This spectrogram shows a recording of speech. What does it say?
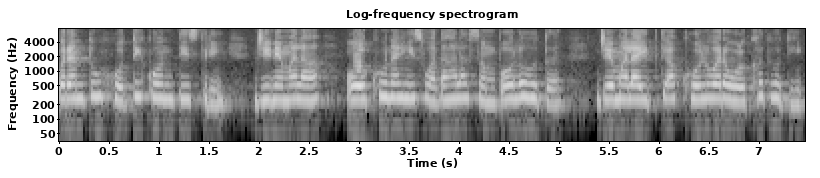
परंतु होती कोणती स्त्री जिने मला ओळखूनही स्वतःला संपवलं होतं जे मला इतक्या खोलवर ओळखत होती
